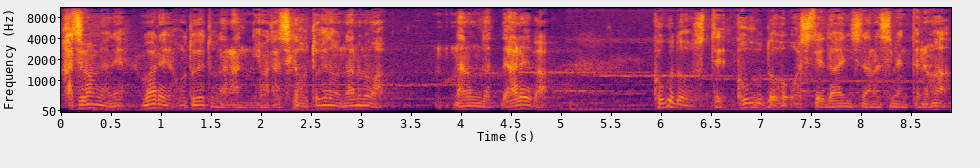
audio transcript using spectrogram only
8番目はね「我仏とならんに私が仏となるのはなるんだってあれば国土をして国土をして大日七四面っていうのは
